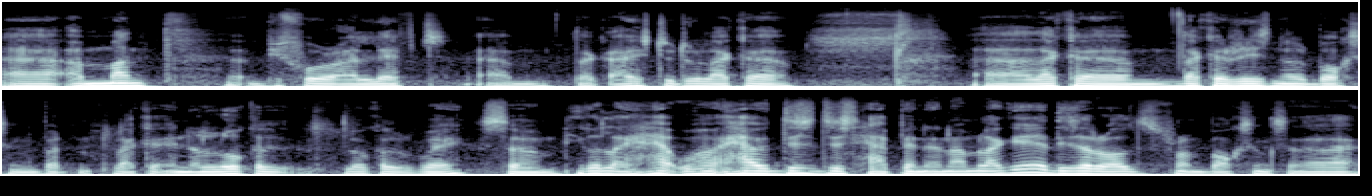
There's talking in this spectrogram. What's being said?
uh, a month before I left. Um, like I used to do like a uh, like a like a regional boxing, but like a, in a local local way. So he goes like, how how this this happened? And I'm like, yeah, these are all from boxing and all that.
